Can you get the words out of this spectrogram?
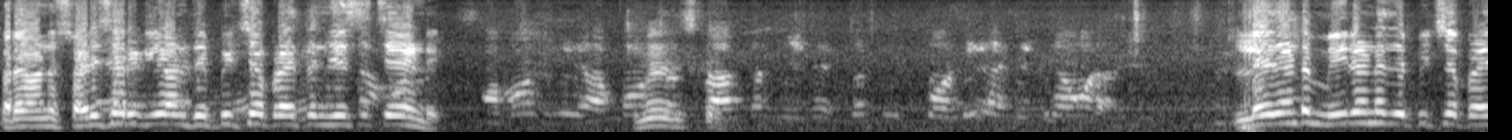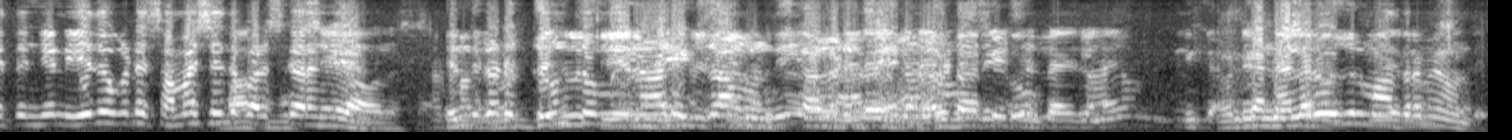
మరి ఏమైనా స్టడీ సర్కిల్ ఏమైనా తెప్పించే ప్రయత్నం చేస్తే చేయండి. లేదంటే మీరైనా తెప్పించే ప్రయత్నం చేయండి. ఏదో ఒకటి సమస్య అయితే పరిష్కారం చేయాలి ఎందుకంటే జూన్ తొమ్మిది నాడు ఎగ్జామ్ ఉంది. ఇంకా- ఇంకా నెల రోజులు మాత్రమే ఉంది.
